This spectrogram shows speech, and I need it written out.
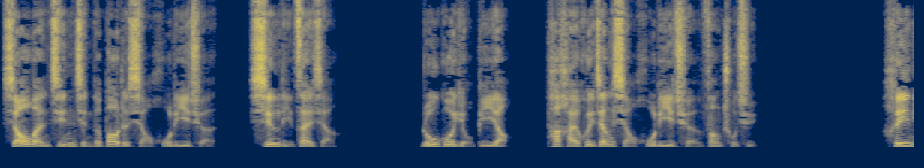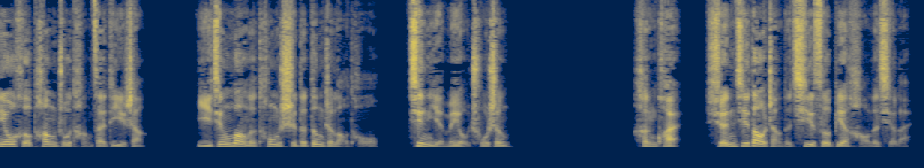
小婉紧紧的抱着小狐狸犬，心里在想：如果有必要，他还会将小狐狸犬放出去。黑牛和胖猪躺在地上，已经忘了痛似的瞪着老头，竟也没有出声。很快，玄机道长的气色变好了起来，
